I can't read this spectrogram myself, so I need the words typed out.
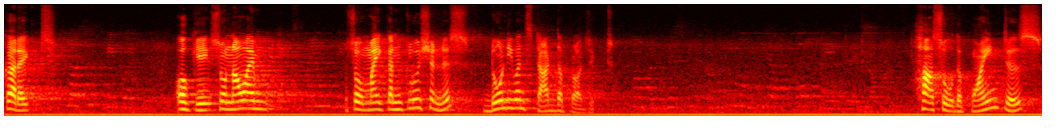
Correct. Okay, so now I'm so my conclusion is don't even start the project. Ha, so the point is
